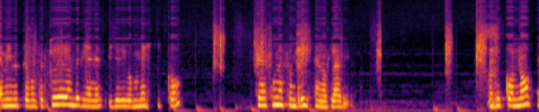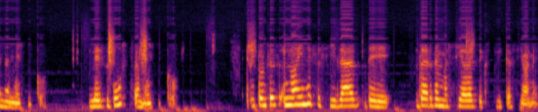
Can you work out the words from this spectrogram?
a mí me preguntan, ¿tú de dónde vienes? Y yo digo, México, se hace una sonrisa en los labios. Reconocen a México, les gusta México. Entonces no hay necesidad de dar demasiadas explicaciones.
